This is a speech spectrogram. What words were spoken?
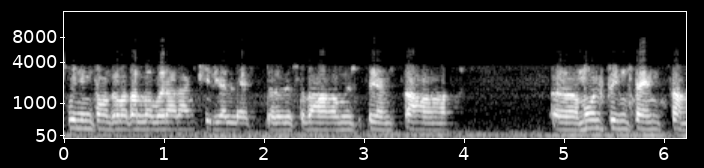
Quindi mi sono trovata a lavorare anche lì all'estero ed è stata un'esperienza eh, molto intensa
